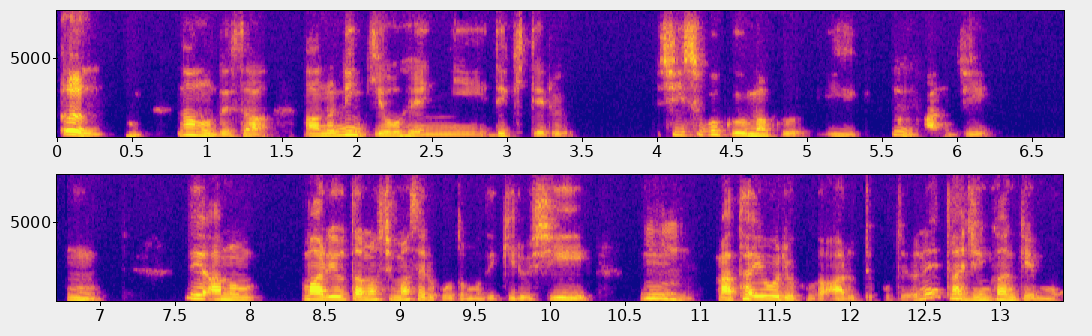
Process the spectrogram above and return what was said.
うん、なのでさ、あの、臨機応変にできてるし、すごくうまくいく感じ。うん。で、あの、周りを楽しませることもできるし、えーうん、まあ、対応力があるってことよね。対人関係も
